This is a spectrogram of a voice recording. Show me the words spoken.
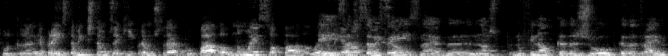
porque é para isso também que estamos aqui, para mostrar que o paddle não é só paddle, é, é também isso, a nossa também missão. Foi isso, não é? De nós, no final de cada jogo, de cada treino,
